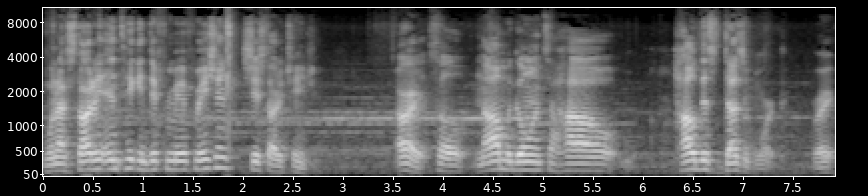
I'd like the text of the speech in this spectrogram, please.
When I started intaking different information, shit started changing. All right, so now I'm gonna go into how how this doesn't work, right?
